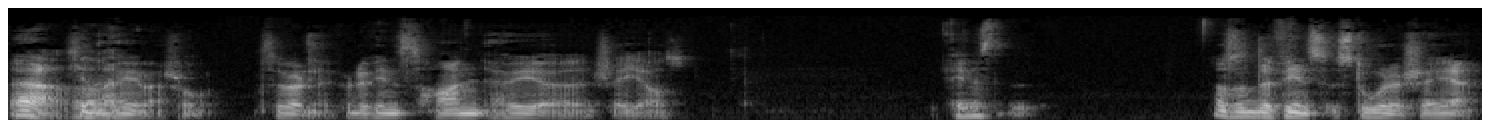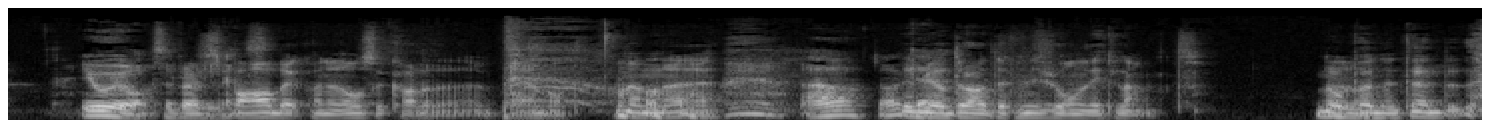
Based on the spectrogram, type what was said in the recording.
Ja, ikke en sånn er- høy versjon, selvfølgelig. For det finnes høye skeier også. finnes Altså, det finnes store skjeer. Jo, jo, selvfølgelig. Spade kan du også kalle det på en måte. Men eh, Ja, okay. det blir å dra definisjonen litt langt. No Mm. pun intended.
